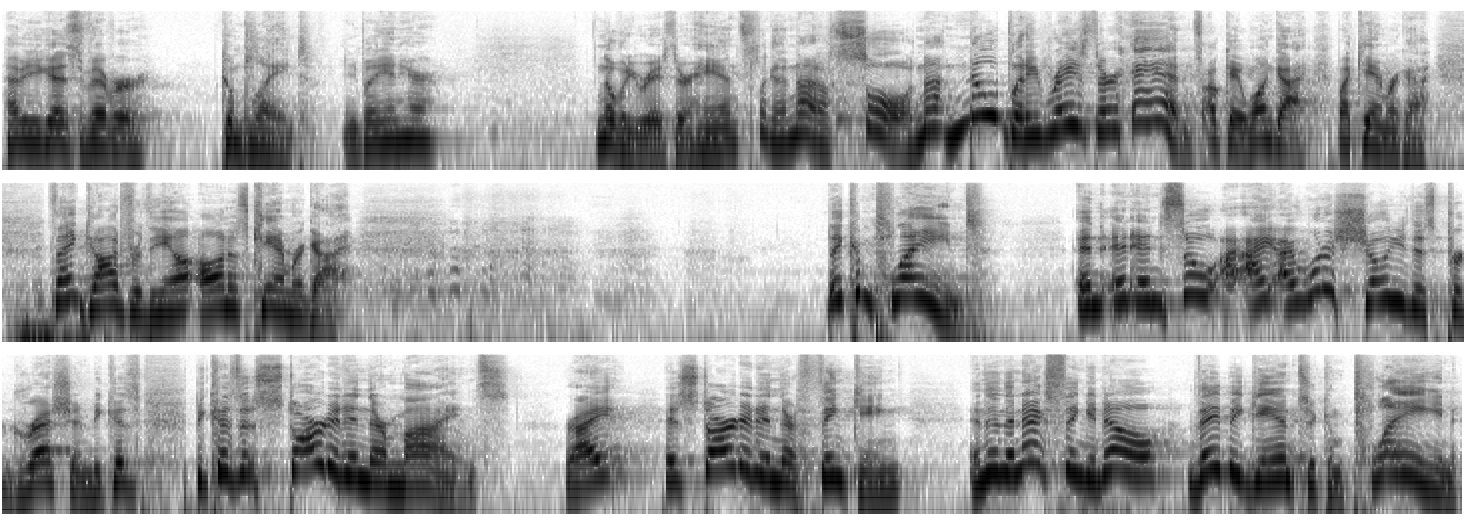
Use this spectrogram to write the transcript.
Have you guys have ever complained? Anybody in here? Nobody raised their hands. Look at that, not a soul. Not nobody raised their hands. Okay, one guy, my camera guy. Thank God for the honest camera guy. they complained. And, and, and so I, I want to show you this progression because, because it started in their minds, right? It started in their thinking, and then the next thing you know, they began to complain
